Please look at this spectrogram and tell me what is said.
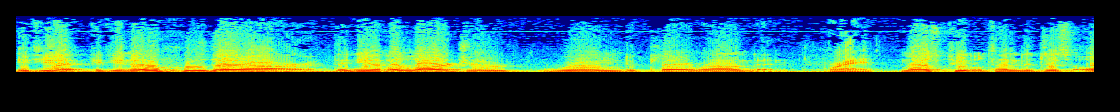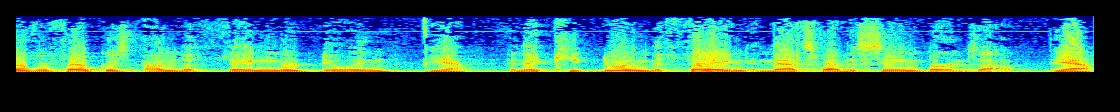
If you if you know who they are, then you have a larger room to play around in. Right. Most people tend to just overfocus on the thing they're doing. Yeah. And they keep doing the thing, and that's why the scene burns out Yeah.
